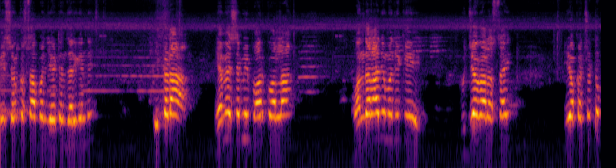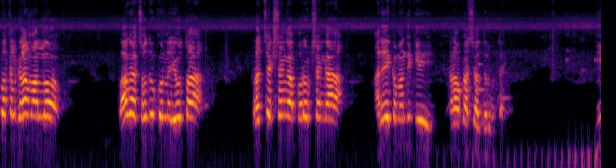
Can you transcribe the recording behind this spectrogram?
ఈ శంకుస్థాపన చేయడం జరిగింది. ఇక్కడ ఎంఎస్ఎంఈ పార్క్ వల్ల వందలాది మందికి ఉద్యోగాలు వస్తాయి ఈ యొక్క చుట్టుపక్కల గ్రామాల్లో బాగా చదువుకున్న యువత ప్రత్యక్షంగా పరోక్షంగా అనేక మందికి అవకాశాలు దొరుకుతాయి. ఈ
